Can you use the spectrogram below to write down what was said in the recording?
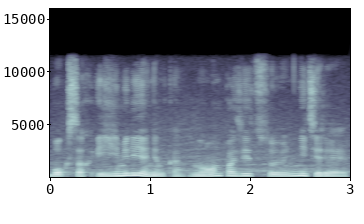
Боксах и Емельяненко, но он позицию не теряет.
